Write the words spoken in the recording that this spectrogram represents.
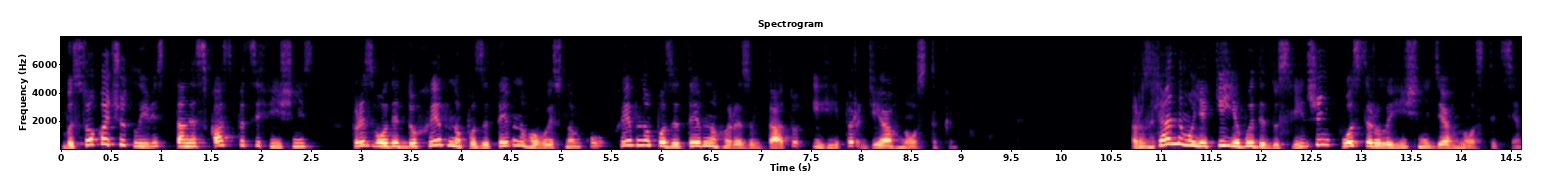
Висока чутливість та низька специфічність призводить до хибно-позитивного висновку, хибно-позитивного результату і гіпердіагностики. Розглянемо, які є види досліджень по серологічній діагностиці.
